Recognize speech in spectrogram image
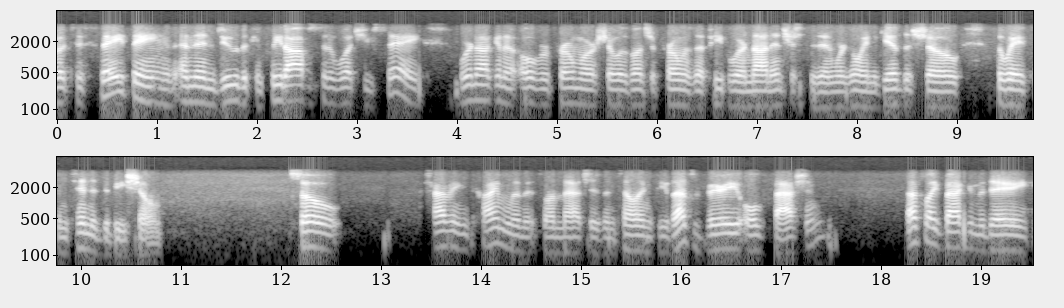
But to say things and then do the complete opposite of what you say, we're not going to over promo our show with a bunch of promos that people are not interested in. We're going to give the show the way it's intended to be shown. So, having time limits on matches and telling people that's very old fashioned. That's like back in the day,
